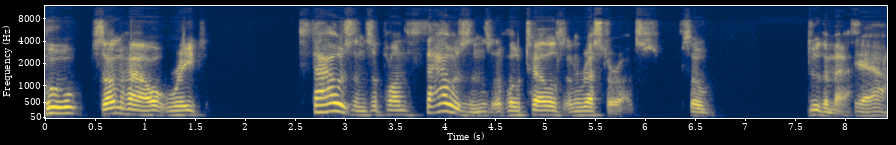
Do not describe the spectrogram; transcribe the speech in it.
who somehow rate thousands upon thousands of hotels and restaurants. So do the math. Yeah,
